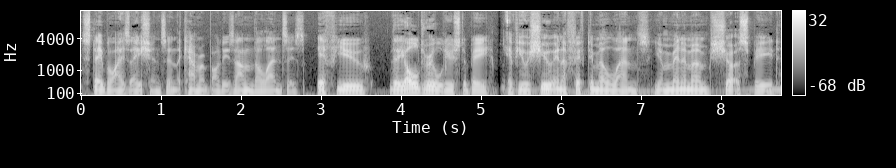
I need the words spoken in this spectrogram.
stabilizations in the camera bodies and the lenses. If you the old rule used to be if you were shooting a 50mm lens, your minimum shutter speed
